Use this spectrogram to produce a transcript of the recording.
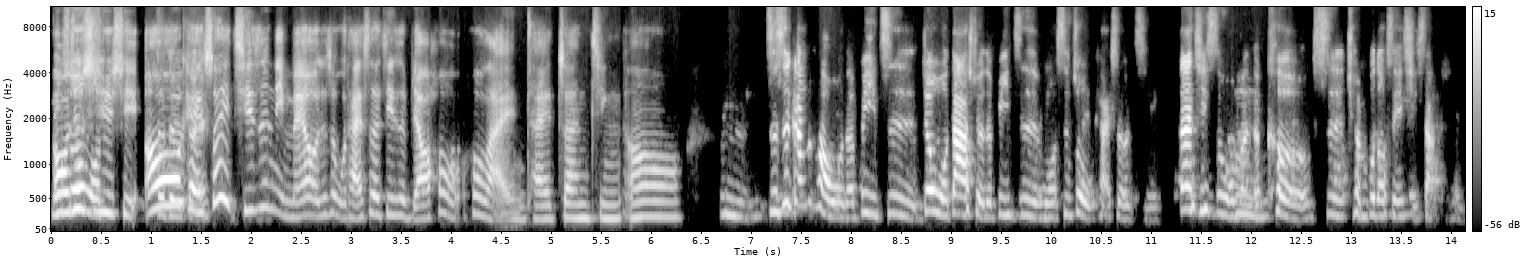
哦，就是戏剧系。哦，OK。所以其实你没有，就是舞台设计是比较后后来你才专精哦。嗯，只是刚好我的毕制，就我大学的毕制，我是做舞台设计，但其实我们的课是全部都是一起上的。嗯、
